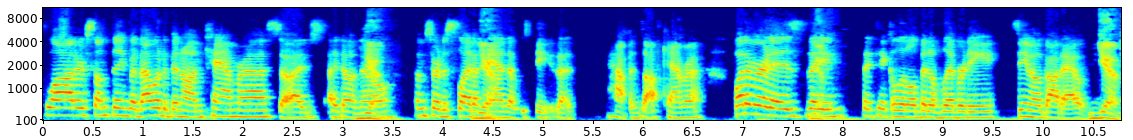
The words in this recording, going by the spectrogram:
plot or something, but that would have been on camera. So I just I don't know. Yeah. Some sort of sleight of Yeah. hand that we see that happens off camera. Whatever it is, they they take a little bit of liberty. Zemo got out. Yeah.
